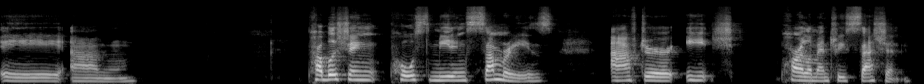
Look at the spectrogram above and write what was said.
a um, publishing post meeting summaries after each parliamentary session.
